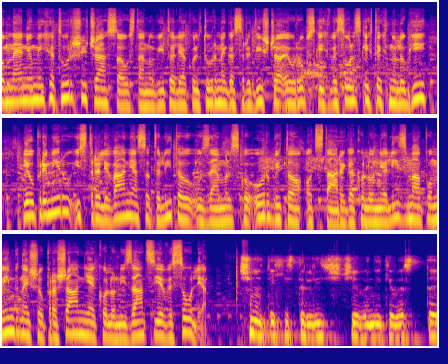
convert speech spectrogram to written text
Po mnenju Mihe Turšiča, soustanovitelja kulturnega središča evropskih vesoljskih tehnologij, je v primeru izstreljevanja satelitov v zemljsko orbito od starega kolonializma pomembnejše vprašanje kolonizacije vesolja. Večina teh izstrelišč je v neke vrste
